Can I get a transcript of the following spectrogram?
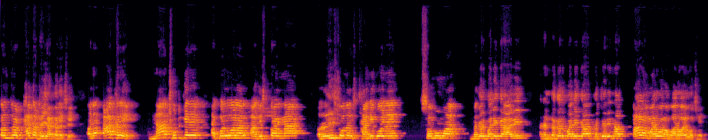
તંત્ર ઠાકા ઠૈયા કરે છે. અને આખરે ના છૂટકે આ બરવાળા આ વિસ્તારના રહીશોને, સ્થાનિકોને સમૂહમાં નગરપાલિકા આવી અને નગરપાલિકા કચેરીના તાળા મારવાનો વારો આવ્યો છે.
